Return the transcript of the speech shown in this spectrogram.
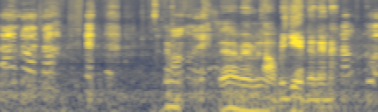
น่าโดนนะร้องเลย แล้วทำไมมันออกไปยืนตรงนั้นนะน้องกลัว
